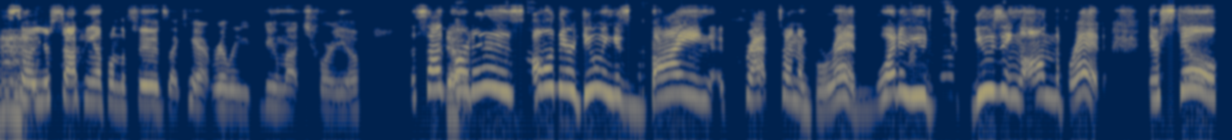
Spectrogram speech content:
Hmm. So you're stocking up on the foods that can't really do much for you. The sad Yeah. part is, all they're doing is buying a crap ton of bread. What are you t- using on the bread? There's still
